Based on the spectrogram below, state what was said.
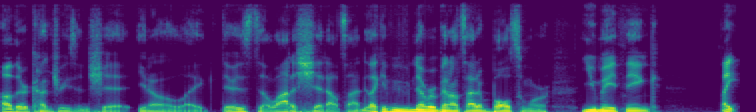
other countries and shit. You know, like there's a lot of shit outside. Like if you've never been outside of Baltimore, you may think, like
